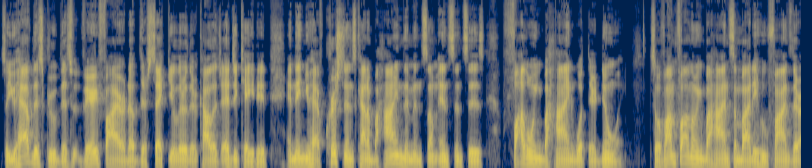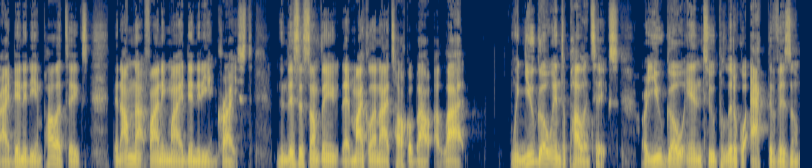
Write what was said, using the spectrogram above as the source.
So you have this group that's very fired up, they're secular, they're college educated, and then you have Christians kind of behind them in some instances, following behind what they're doing. So if I'm following behind somebody who finds their identity in politics, then I'm not finding my identity in Christ. And this is something that Michael and I talk about a lot. When you go into politics or you go into political activism,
